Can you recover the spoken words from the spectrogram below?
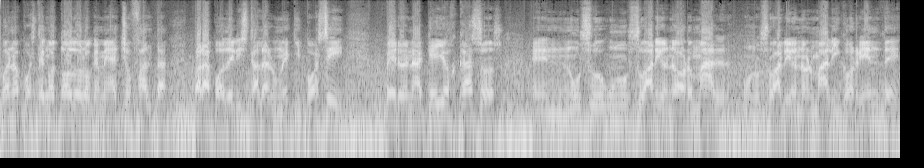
bueno, pues tengo todo lo que me ha hecho falta para poder instalar un equipo así. Pero en aquellos casos, en usu- un usuario normal, un usuario normal y corriente,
